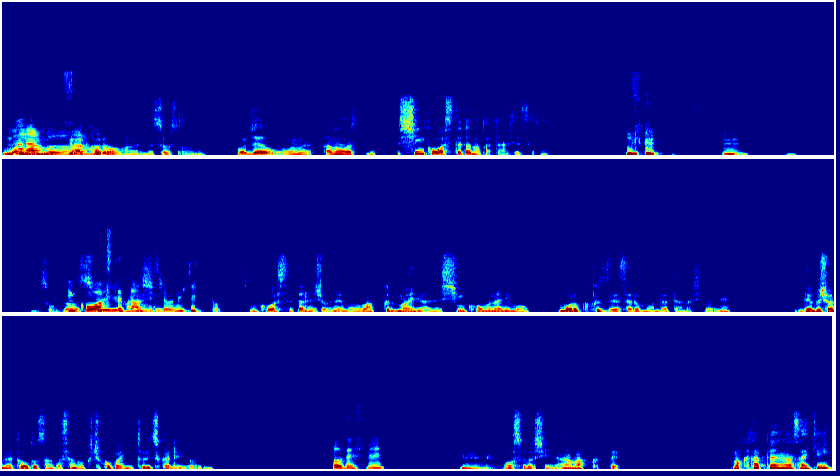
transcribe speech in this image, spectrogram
う んなんでなるほどグラコロ、うんそうそう。うんほんじゃあ、おあの、信仰は捨てたのかって話ですよね。うん。そう。だから信仰は捨てたんで話しょうね、きっと。信仰は捨てたんでしょうね。まあ、マックの前ではね、信仰も何も、もろく崩れ去るもんだって話だよね。デブ賞のトートさんが三角チョコパイに取り憑かれるように。そうですね。うん。恐ろしいな、マックって。マック食べてないな、最近。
